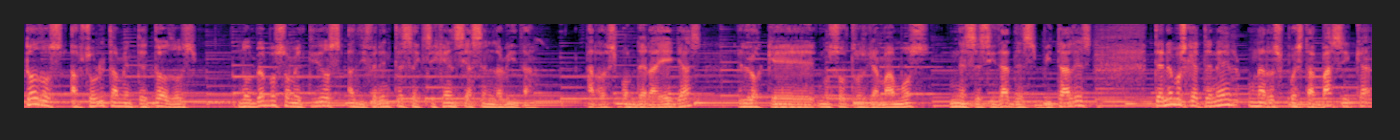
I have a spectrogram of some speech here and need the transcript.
Todos, absolutamente todos, nos vemos sometidos a diferentes exigencias en la vida. Para responder a ellas, lo que nosotros llamamos necesidades vitales, tenemos que tener una respuesta básica,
